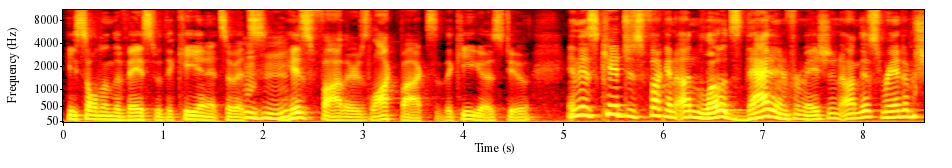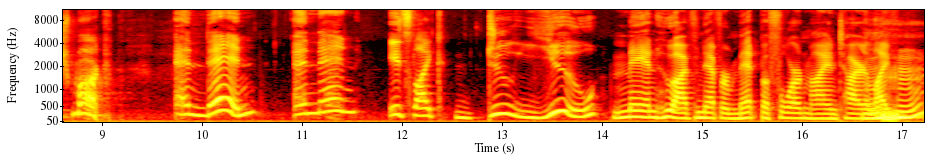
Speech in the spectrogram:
he sold him the vase with the key in it, so it's mm-hmm. his father's lockbox that the key goes to. And this kid just fucking unloads that information on this random schmuck. And then, and then it's like, do you, man who I've never met before in my entire life, mm-hmm.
